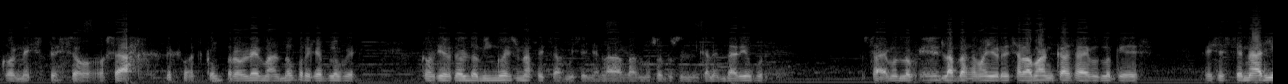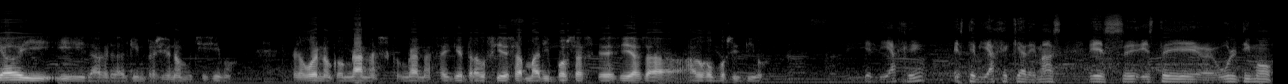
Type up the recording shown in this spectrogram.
con exceso, o sea, con problemas, ¿no? Por ejemplo, pues, el concierto del domingo es una fecha muy señalada para nosotros en el calendario porque sabemos lo que es la Plaza Mayor de Salamanca, sabemos lo que es ese escenario y, y la verdad que impresiona muchísimo. Pero bueno, con ganas, con ganas. Hay que traducir esas mariposas que decías a, a algo positivo. El viaje, este viaje que además es eh, este eh, último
